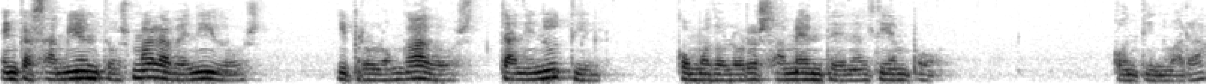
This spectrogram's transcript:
en casamientos mal avenidos y prolongados tan inútil como dolorosamente en el tiempo. Continuará.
